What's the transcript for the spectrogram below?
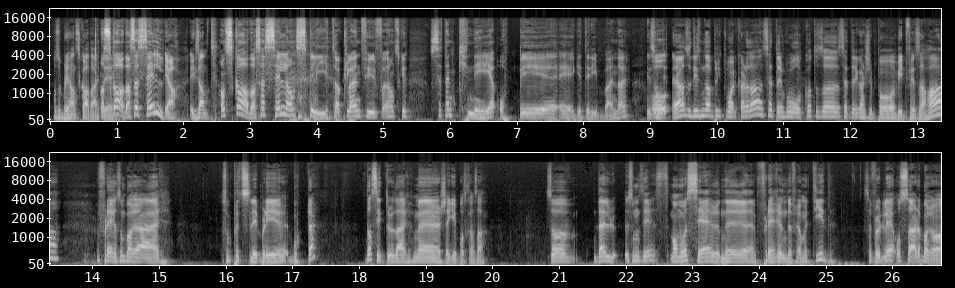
Og så blir han skada Han etter skada seg selv! Ja, ikke sant? Han skada seg selv. Han sklitakla en fyr for Han skulle sette en kneet opp i eget ribbein der. Så, Og ja, så de som da har brukt wildcardet, da setter inn på Walcott, og så setter de kanskje på Wilfried Saha. Flere som bare er Som plutselig blir borte. Da sitter du der med skjegget i postkassa. Så det er som man sier, man må jo se runder, flere runder fram i tid, selvfølgelig. Og så er det bare å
